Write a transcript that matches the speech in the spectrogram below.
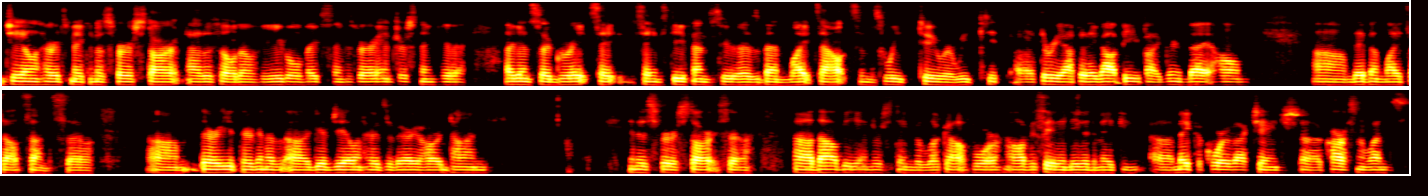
Jalen Hurts making his first start as a Philadelphia Eagle makes things very interesting here against a great Saints defense who has been lights out since week two or week uh, three after they got beat by Green Bay at home. Um, they've been lights out since. So um, they're they're going to uh, give Jalen Hurts a very hard time in his first start. So uh, that'll be interesting to look out for. Obviously, they needed to make uh, make a quarterback change. Uh, Carson Wentz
